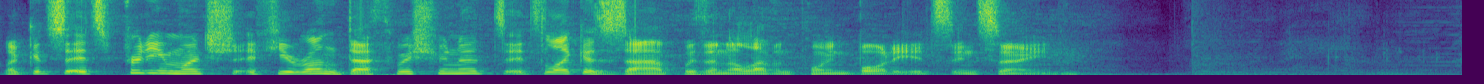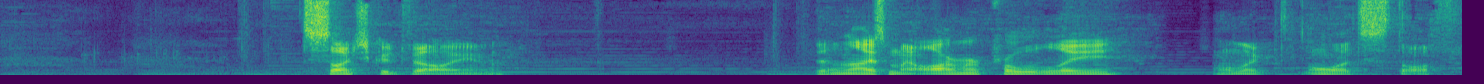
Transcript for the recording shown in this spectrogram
Like it's it's pretty much if you run Deathwish unit, it's like a Zap with an 11 point body. It's insane. Such good value. Denies my armor probably. All like all that stuff.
